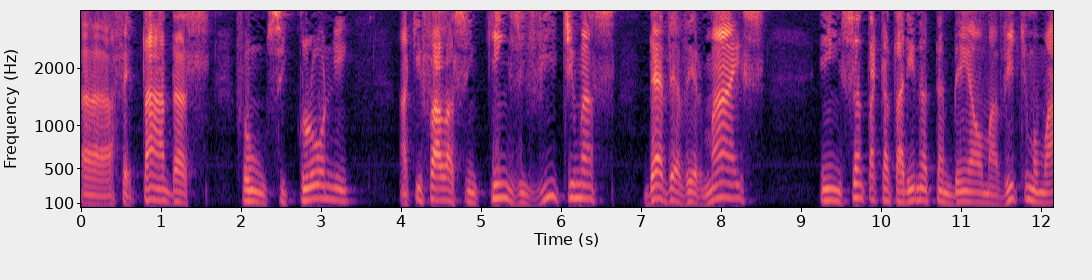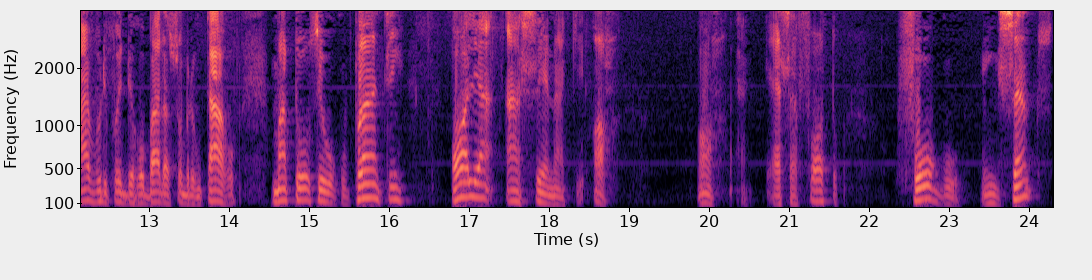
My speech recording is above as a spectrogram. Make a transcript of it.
uh, afetadas foi um ciclone. Aqui fala assim: 15 vítimas, deve haver mais. Em Santa Catarina também há uma vítima, uma árvore foi derrubada sobre um carro, matou seu ocupante. Olha a cena aqui, ó. ó essa foto, fogo em Santos.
